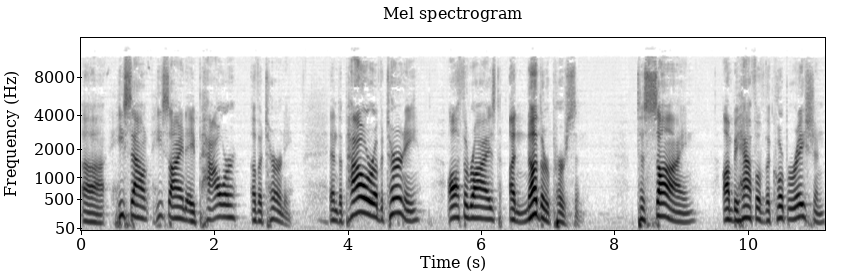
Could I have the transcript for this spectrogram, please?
Uh, he, sound, he signed a power of attorney. And the power of attorney authorized another person to sign on behalf of the corporation.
